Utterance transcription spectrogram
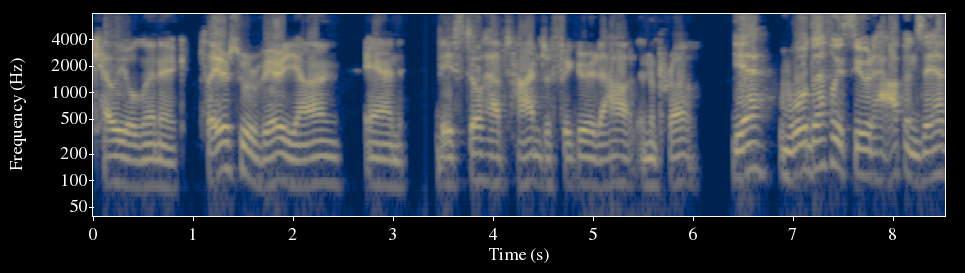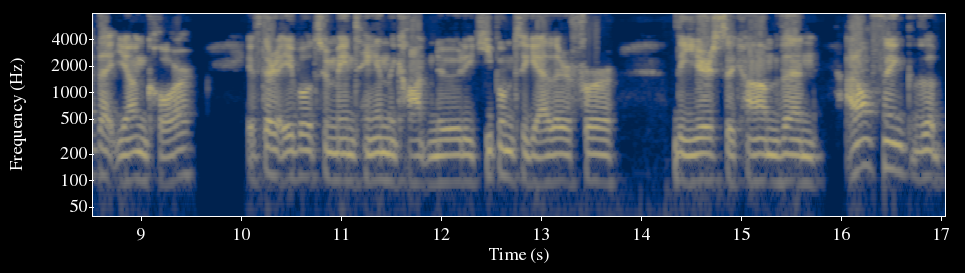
Kelly Olynyk, players who are very young and they still have time to figure it out in the pro. Yeah, we'll definitely see what happens. They have that young core. If they're able to maintain the continuity, keep them together for the years to come, then I don't think the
